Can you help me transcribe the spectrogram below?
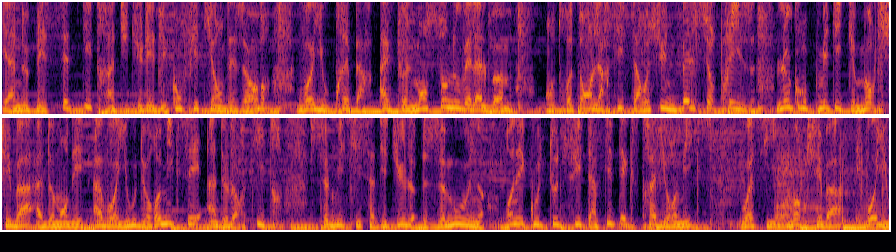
et un EP 7 titres intitulé Des confettis en désordre, Voyou prépare actuellement son nouvel album. Entre-temps, l'artiste a reçu une belle surprise. Le groupe mythique Morchiba a demandé à Voyou de remixer un de leurs titres. Celui-ci s'intitule The Moon. On écoute tout de suite un petit extrait du remix. Voici Morchiba et Voyou.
